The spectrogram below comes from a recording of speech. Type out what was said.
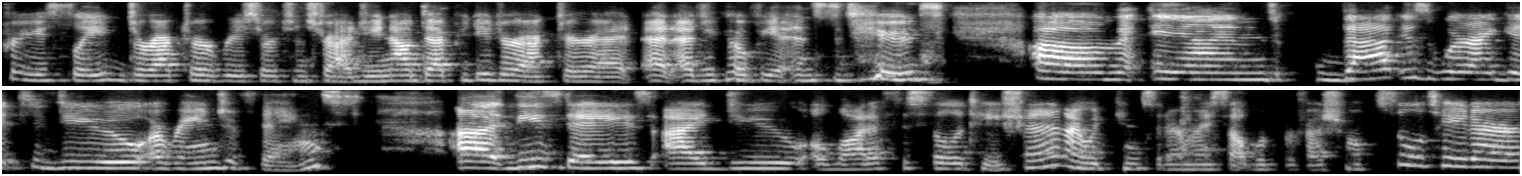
previously Director of Research and Strategy, now Deputy Director at, at Educopia Institute. Um, and that is where I get to do a range of things. Uh, these days, I do a lot of facilitation. I would consider myself a professional facilitator.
